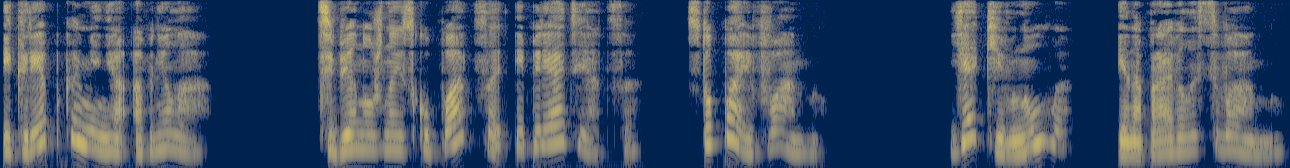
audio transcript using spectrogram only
и крепко меня обняла. Тебе нужно искупаться и переодеться. Ступай в ванну. Я кивнула и направилась в ванну,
